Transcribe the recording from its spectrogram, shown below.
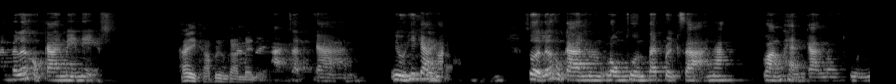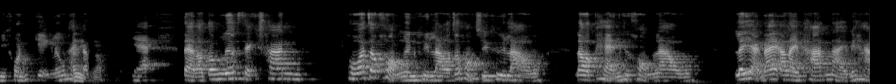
มันเป็นเรื่องของการ manage ใช่ครับเรื่องการบ manage ริหารจัดการอยู่ที่การวางแผนส่วนเรื่องของการลงทุนไปปรึกษานะวางแผนการลงทุนมีคนเก่งเรื่องแผใช่นการครับแยะแต่เราต้องเลือก section เพราะว่าเจ้าของเงินคือเราเจ้าของชีวิตคือเรา เราแผนคือของเรา และอยากได้อะไร part ไหนไปหา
